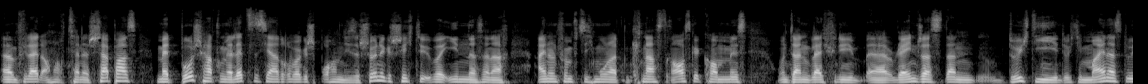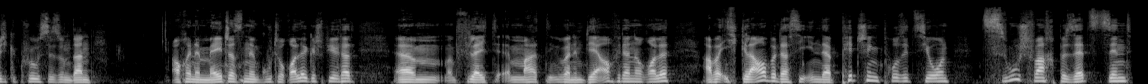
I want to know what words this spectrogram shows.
ähm, vielleicht auch noch Tennis Shepard. Matt Bush hatten wir letztes Jahr darüber gesprochen, diese schöne Geschichte über ihn, dass er nach 51 Monaten Knast rausgekommen ist und dann gleich für die äh, Rangers dann durch die, durch die Miners durchgecruised ist und dann auch in den Majors eine gute Rolle gespielt hat. Ähm, vielleicht übernimmt der auch wieder eine Rolle. Aber ich glaube, dass sie in der Pitching-Position zu schwach besetzt sind,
